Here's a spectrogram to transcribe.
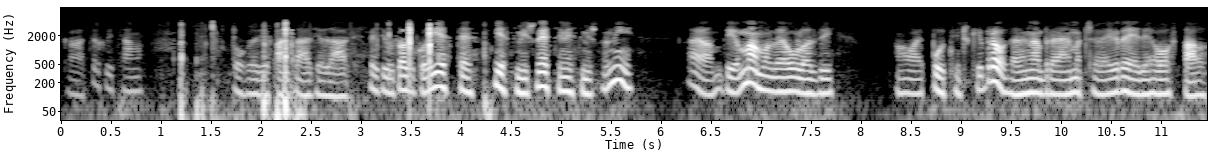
ka crkvicama. Pogled je fantazija odavde. Već u tozgo jeste, mjestimično jeste, mjestimično nije. Evo, dio mamole ulazi ovaj putnički brod, da ne nabraja mrčeve grede, ostalo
